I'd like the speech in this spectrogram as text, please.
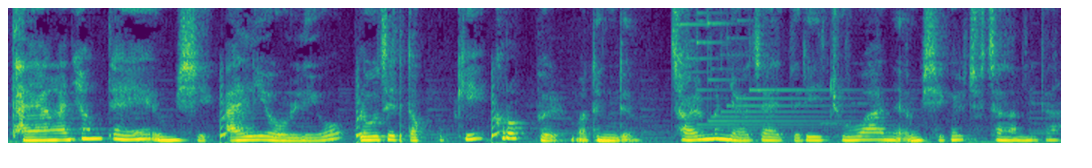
다양한 형태의 음식, 알리오 올리오, 로제 떡볶이, 크로플 뭐 등등 젊은 여자애들이 좋아하는 음식을 추천합니다.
